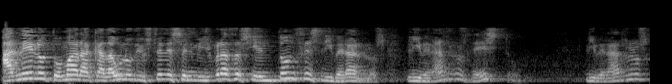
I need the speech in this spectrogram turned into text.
anhelo tomar a cada uno de ustedes en mis brazos y entonces liberarlos, liberarlos de esto, liberarlos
